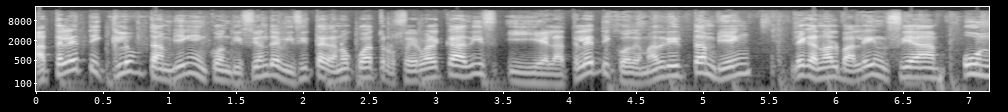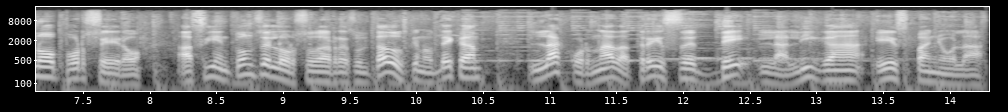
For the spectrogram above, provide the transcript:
Athletic Club también en condición de visita ganó 4-0 al Cádiz y el Atlético de Madrid también le ganó al Valencia 1 por 0. Así entonces los resultados que nos deja la jornada 3 de la Liga Española.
